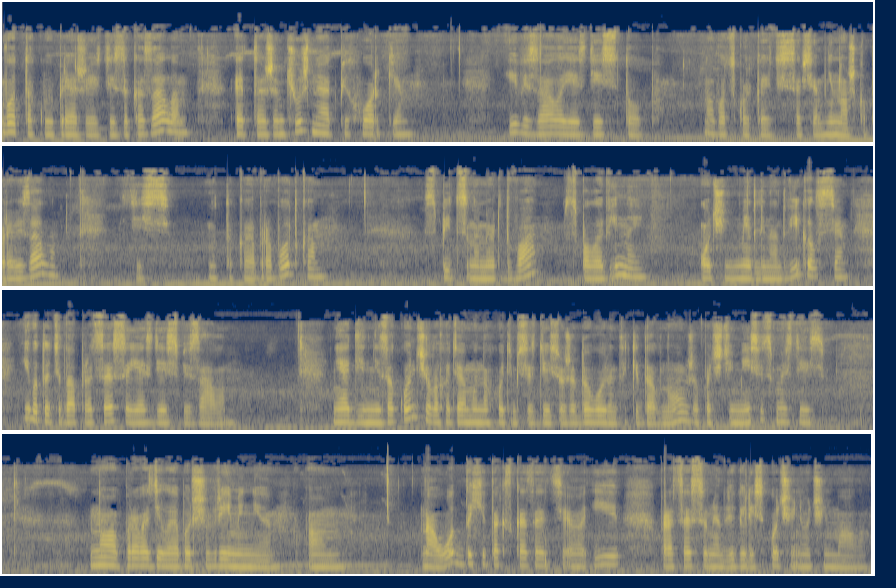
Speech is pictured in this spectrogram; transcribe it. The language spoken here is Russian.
Вот такую пряжу я здесь заказала. Это жемчужная от пехорки. И вязала я здесь топ. Ну вот сколько я здесь совсем немножко провязала. Здесь вот такая обработка. Спица номер два с половиной. Очень медленно двигался. И вот эти два процесса я здесь вязала. Ни один не закончила, хотя мы находимся здесь уже довольно-таки давно, уже почти месяц мы здесь. Но проводила я больше времени на отдыхе, так сказать, э, и процессы у меня двигались очень-очень мало.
